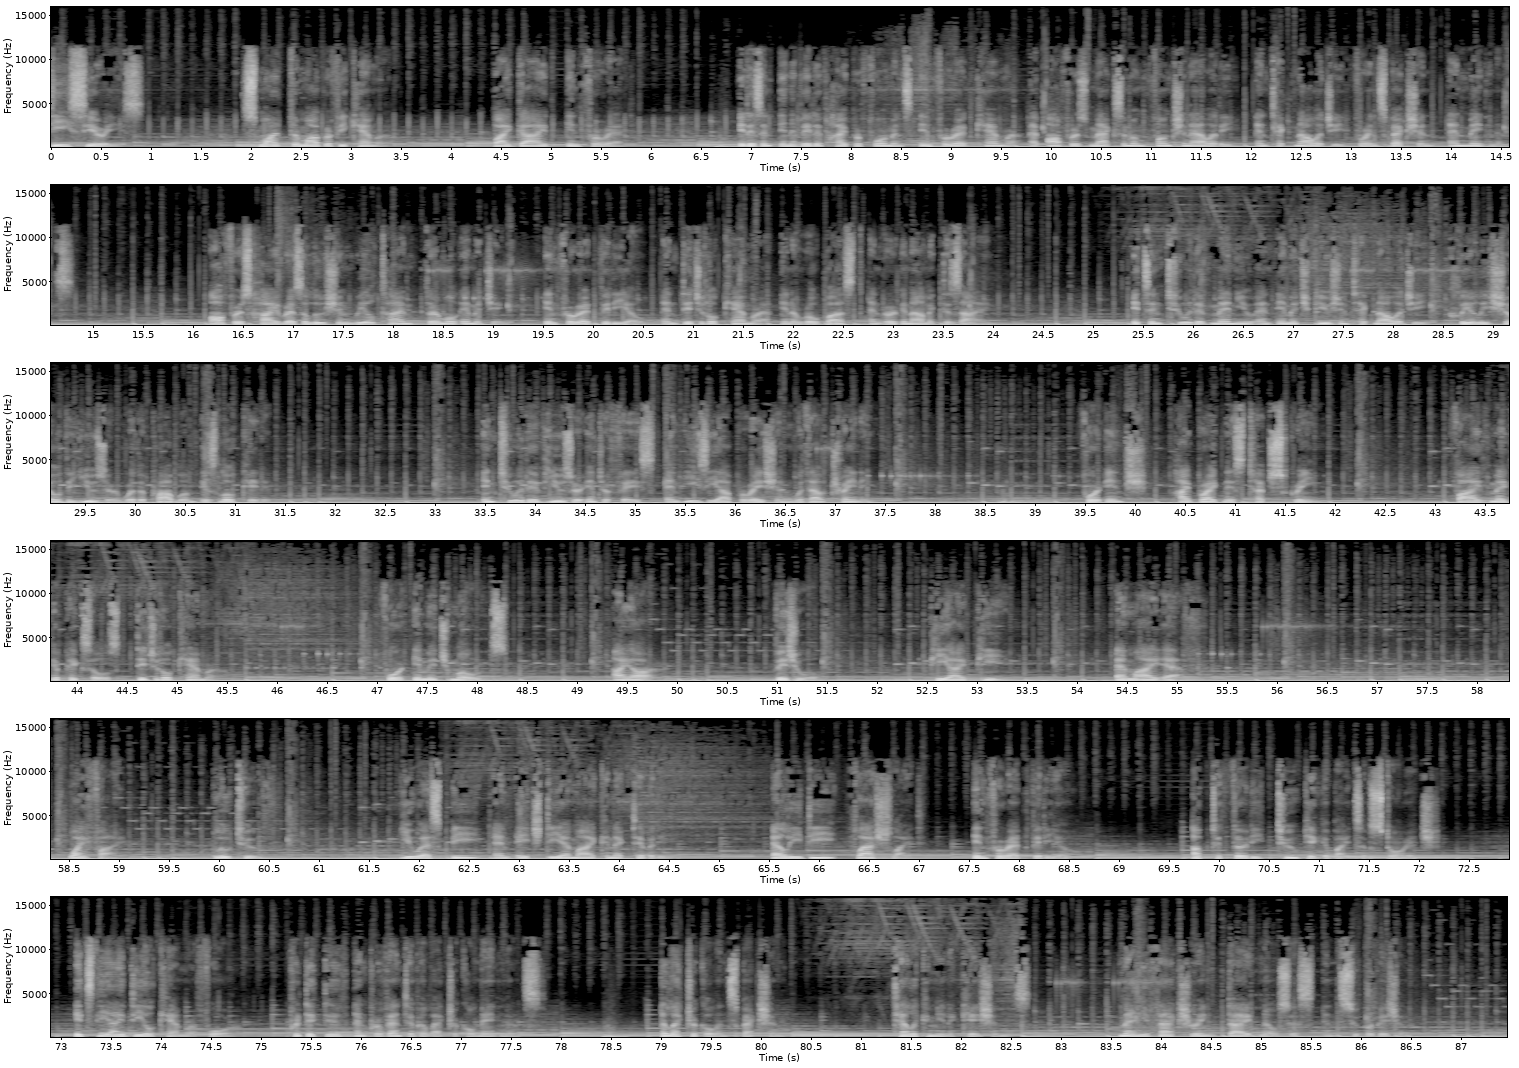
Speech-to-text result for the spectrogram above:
D-Series. Smart Thermography Camera. By Guide Infrared. It is an innovative high-performance infrared camera that offers maximum functionality and technology for inspection and maintenance. Offers high-resolution real-time thermal imaging, infrared video and digital camera in a robust and ergonomic design. Its intuitive menu and image fusion technology clearly show the user where the problem is located. Intuitive user interface and easy operation without training. 4-inch, high-brightness touch screen. 5 megapixels digital camera. 4 image modes. IR. Visual. PIP. MIF. Wi-Fi. Bluetooth. USB and HDMI connectivity. LED flashlight. Infrared video. Up to 32 gigabytes of storage. It's the ideal camera for predictive and preventive electrical maintenance, electrical inspection, telecommunications, manufacturing diagnosis and supervision,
